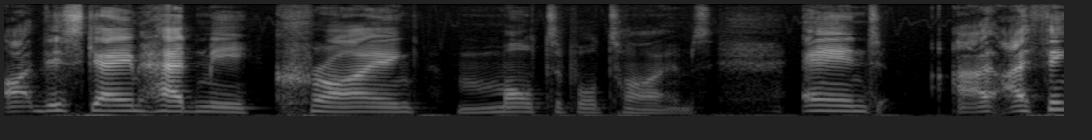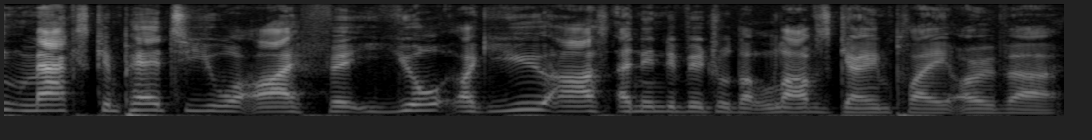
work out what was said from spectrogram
uh, this game had me crying multiple times. And I, I think Max, compared to you or I, for your like you are an individual that loves gameplay over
